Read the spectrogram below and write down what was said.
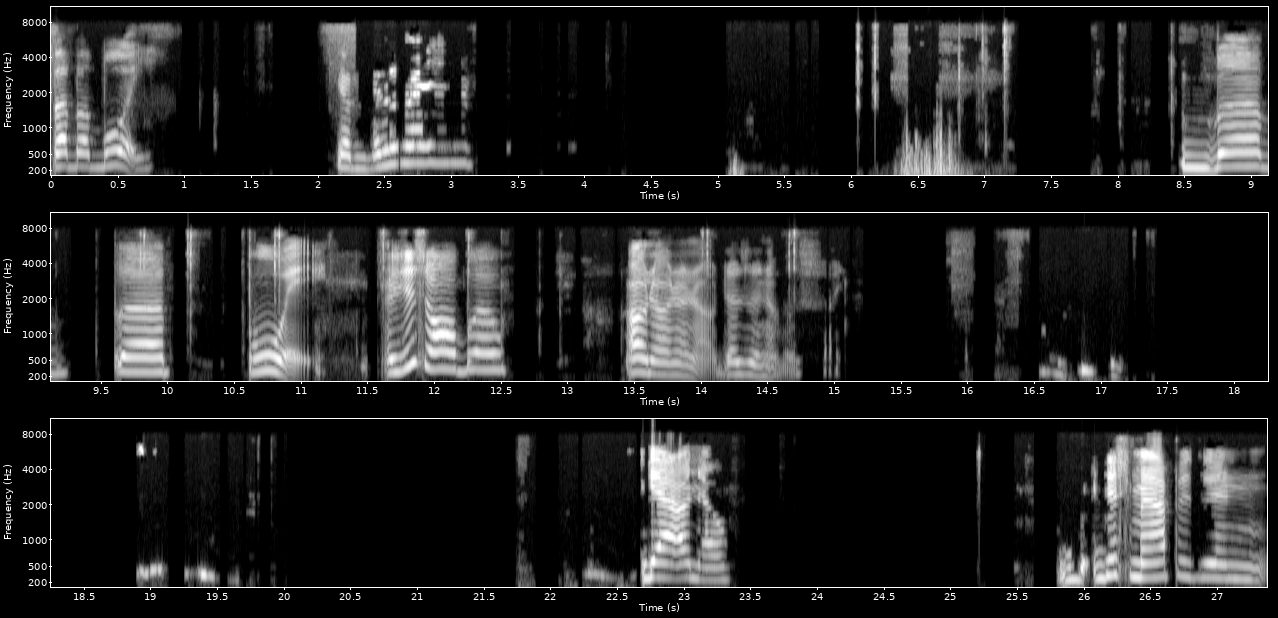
Baba boy. You're. Baba boy. Is this all, bro? Oh, no, no, no. There's another side. Yeah, I know. This map is in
